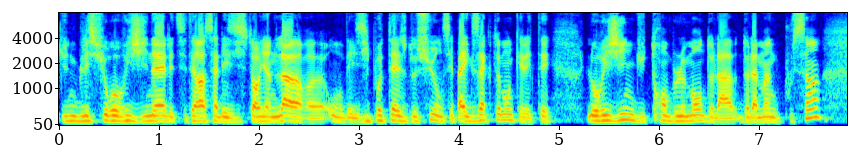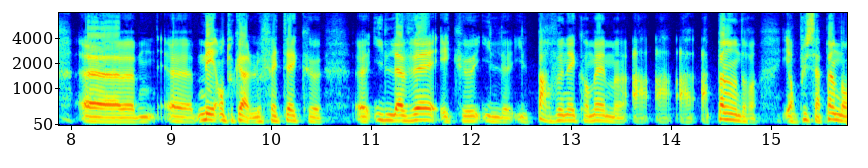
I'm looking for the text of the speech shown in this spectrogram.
d'une blessure originelle, etc. Ça, les historiens de l'art euh, ont des hypothèses dessus. On ne sait pas exactement quelle était l'origine du tremblement de la, main de Poussin. Euh, euh, mais en tout cas, le fait est qu'il l'avait et qu'il il parvenait quand même à, peindre, et en plus à peindre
